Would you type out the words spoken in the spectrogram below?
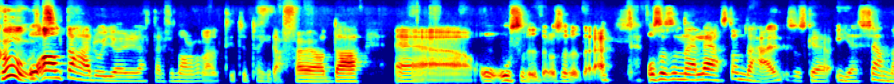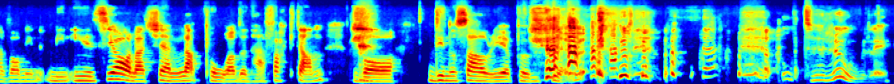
Coolt. Och allt det här då gör det lättare för narvalarna till typ hitta föda eh, och, och så vidare och så vidare. Och så, så när jag läste om det här så ska jag erkänna vad min, min initiala källa på den här faktan var dinosaurie.nu. Otroligt.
